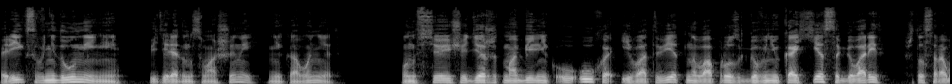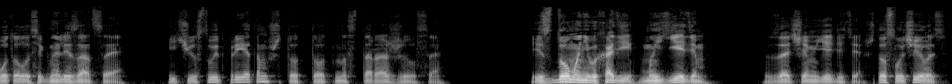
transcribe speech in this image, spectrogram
Рикс в недоумении, ведь рядом с машиной никого нет. Он все еще держит мобильник у уха и в ответ на вопрос говнюка Хесса говорит, что сработала сигнализация, и чувствует при этом, что тот насторожился. «Из дома не выходи, мы едем!» «Зачем едете? Что случилось?»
